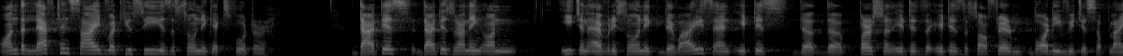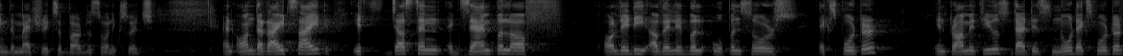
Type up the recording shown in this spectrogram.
On the left-hand side, what you see is a Sonic exporter. That is, that is running on each and every Sonic device, and it is the, the person, it is the, it is the software body which is supplying the metrics about the Sonic switch. And on the right side, it's just an example of already available open source exporter in Prometheus, that is node exporter.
